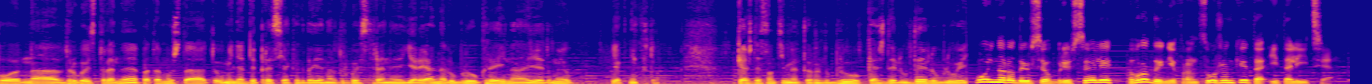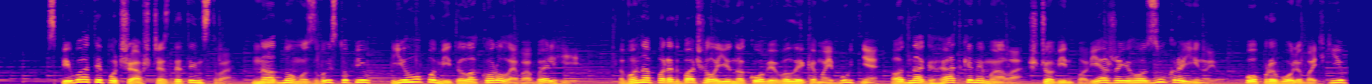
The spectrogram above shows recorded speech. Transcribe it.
по, на в другой стране, потому что у меня депрессия, когда я на другой стране. Я реально люблю Украину, и я думаю, як ніхто. Кожний сантиметр люблю, кожне людей люблю. Поль народився в Брюсселі в родині француженки та італійця. Співати почав ще з дитинства. На одному з виступів його помітила королева Бельгії. Вона передбачила юнакові велике майбутнє, однак гадки не мала, що він пов'яже його з Україною. Попри волю батьків,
